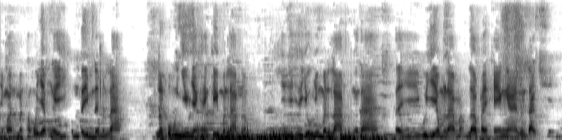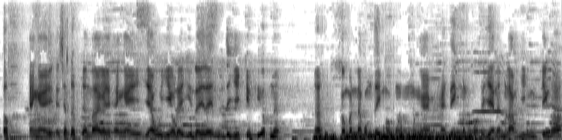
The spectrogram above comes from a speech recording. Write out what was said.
nhưng mà mình không có dám nghĩ công ty mình để mình làm nó cũng có nhiều nhãn hàng kia mình làm lắm. Ví, ví dụ như mình làm cho người ta tại vì video mình làm á, là phải hẹn ngày người ta up hẹn ngày set up cho người ta rồi hẹn ngày giao video để để để đi việc trước khi up nữa. Đó còn mình là công ty một, một ngày một hai tiếng mình không có thời gian để mình làm những chuyện đó.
